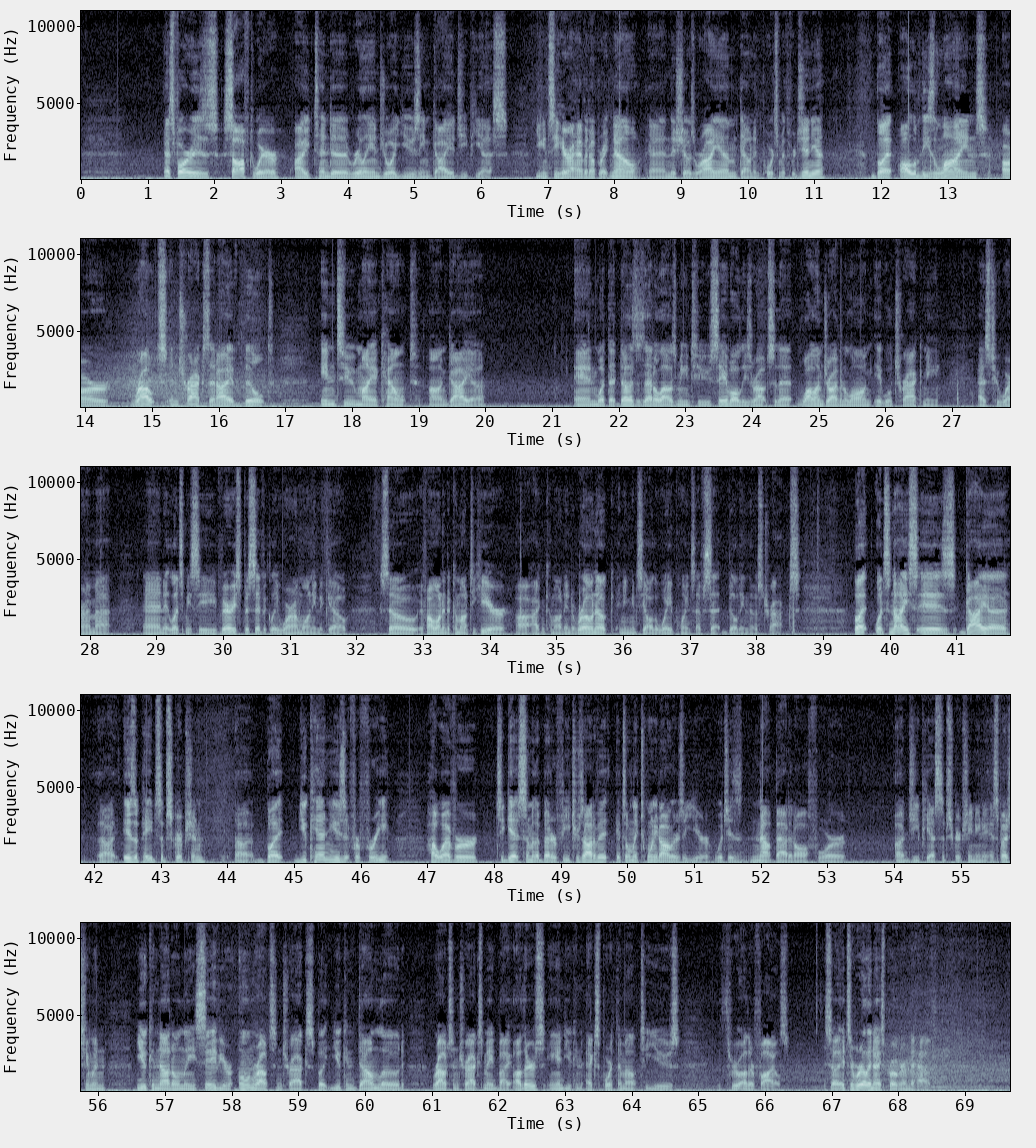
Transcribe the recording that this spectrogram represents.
as far as software I tend to really enjoy using Gaia GPS you can see here I have it up right now and this shows where I am down in Portsmouth Virginia but all of these lines are routes and tracks that I've built into my account on Gaia. And what that does is that allows me to save all these routes so that while I'm driving along, it will track me as to where I'm at. And it lets me see very specifically where I'm wanting to go. So if I wanted to come out to here, uh, I can come out into Roanoke and you can see all the waypoints I've set building those tracks. But what's nice is Gaia uh, is a paid subscription, uh, but you can use it for free. However, to get some of the better features out of it, it's only $20 a year, which is not bad at all for a GPS subscription unit, especially when you can not only save your own routes and tracks, but you can download routes and tracks made by others and you can export them out to use through other files. So it's a really nice program to have.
